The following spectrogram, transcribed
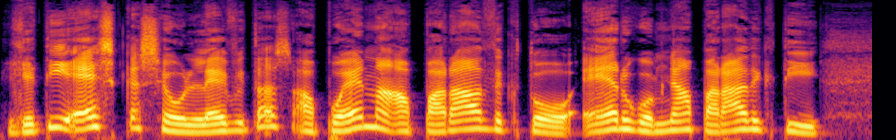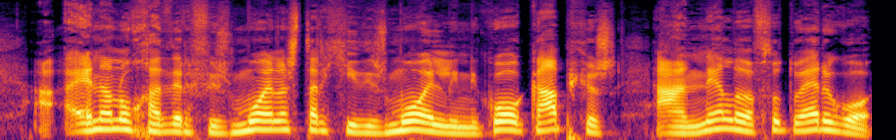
γιατί έσκασε ο Λέβητας από ένα απαράδεκτο έργο, μια απαράδεκτη, έναν οχαδερφισμό, ένα σταρχιδισμό ελληνικό. Κάποιος ανέλαβε αυτό το έργο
